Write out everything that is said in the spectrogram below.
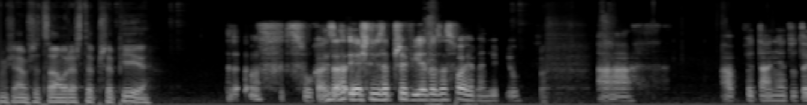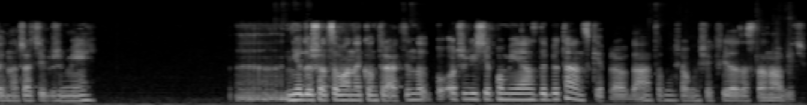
Myślałem, że całą resztę przepije. Słuchaj, za, jeśli zaprzewije, to za swoje będzie pił. A, a pytanie tutaj na czacie brzmi e, niedoszacowane kontrakty, no oczywiście pomijając debiutanckie, prawda, to musiałbym się chwilę zastanowić.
